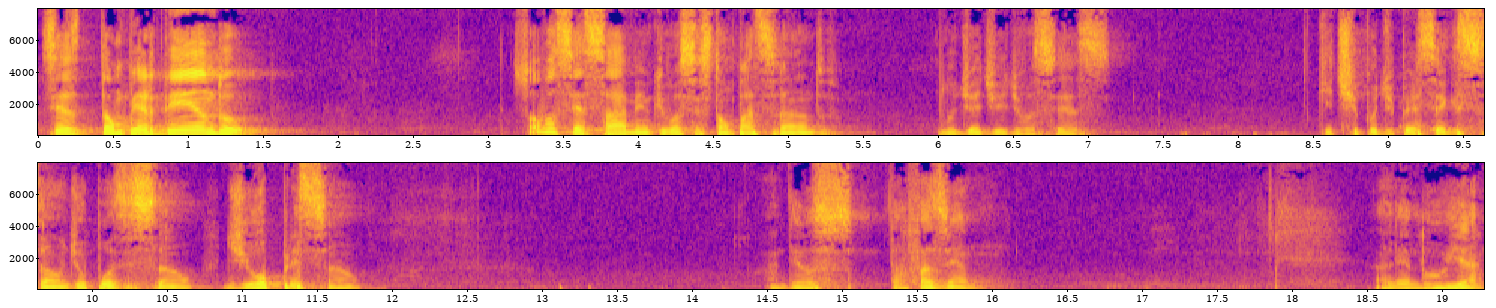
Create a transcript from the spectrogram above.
Vocês estão perdendo. Só vocês sabem o que vocês estão passando no dia a dia de vocês. Que tipo de perseguição, de oposição, de opressão. Deus está fazendo. Aleluia.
